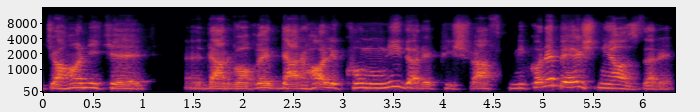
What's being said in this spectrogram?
جهانی که در واقع در حال کنونی داره پیشرفت می‌کنه بهش نیاز داره.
